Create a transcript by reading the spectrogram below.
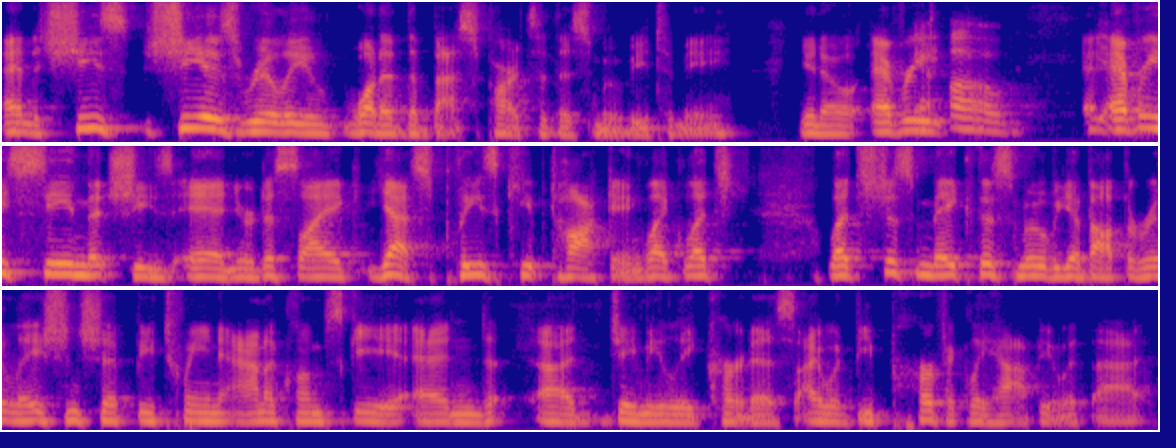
And she's she is really one of the best parts of this movie to me. You know, every oh yeah. every scene that she's in you're just like yes please keep talking. Like let's let's just make this movie about the relationship between anna chlumsky and uh, jamie lee curtis. I would be perfectly happy with that.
